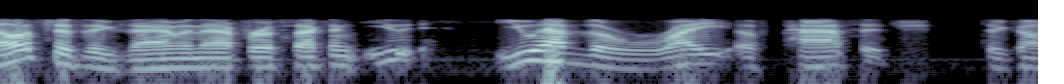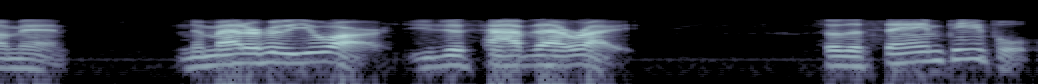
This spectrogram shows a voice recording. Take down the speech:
Now let's just examine that for a second. You you have the right of passage to come in. No matter who you are. You just have that right. So the same people,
